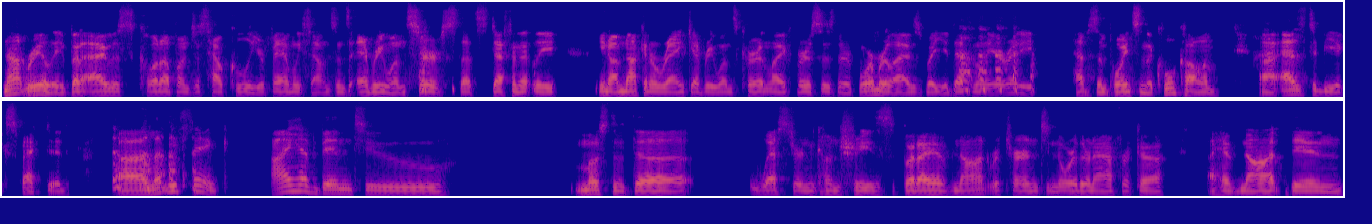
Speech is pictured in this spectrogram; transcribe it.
Not really, but I was caught up on just how cool your family sounds since everyone surfs. That's definitely, you know, I'm not going to rank everyone's current life versus their former lives, but you definitely already have some points in the cool column. Uh, as to be expected, uh, let me think. I have been to most of the Western countries, but I have not returned to Northern Africa. I have not been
